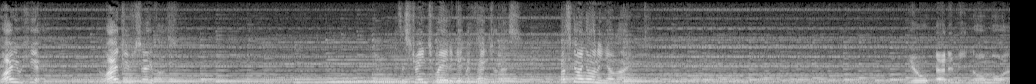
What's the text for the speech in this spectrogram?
Why are you here? And why did you save us? It's a strange way to get revenge on us. What's going on in your mind? You enemy no more.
